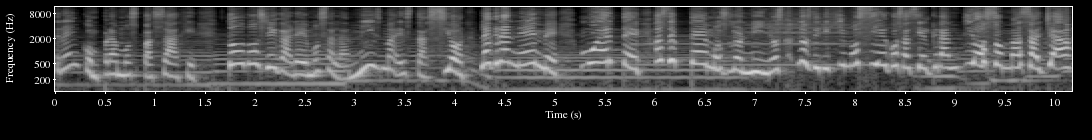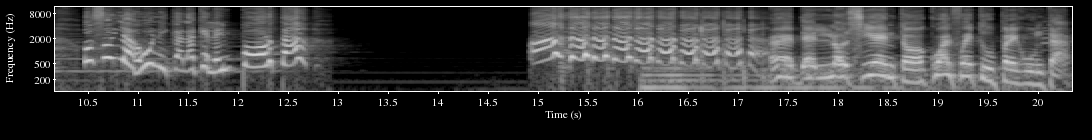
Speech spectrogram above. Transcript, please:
tren compramos pasaje. Todos llegaremos a la misma estación, la gran M. ¡Muerte! Aceptémoslo, niños. Nos dirigimos ciegos hacia el grandioso más allá. ¿O soy la única a la que le importa? Eh, eh, lo siento, ¿cuál fue tu pregunta?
